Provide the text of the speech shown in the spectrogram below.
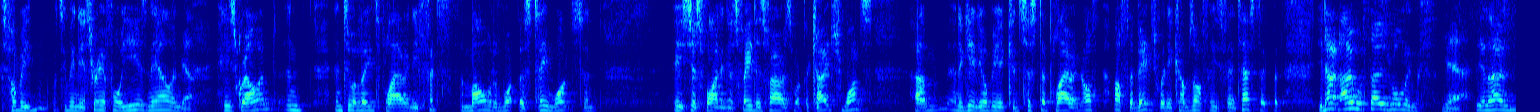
he's probably, what's he been here, three or four years now. And Yeah. he's growing in, into a Leeds player and he fits the mould of what this team wants. And he's just finding his feet as far as what the coach wants. Um, and again, he'll be a consistent player. And off off the bench when he comes off, he's fantastic. But you don't know with those rulings. Yeah. You know,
